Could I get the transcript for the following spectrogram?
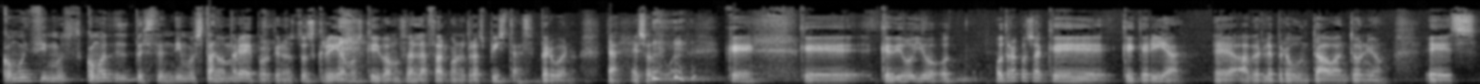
¿Cómo hicimos, cómo descendimos tanto? No, hombre, porque nosotros creíamos que íbamos a enlazar con otras pistas, pero bueno, eso da igual. que, que, que, digo yo, otra cosa que, que quería eh, haberle preguntado a Antonio es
